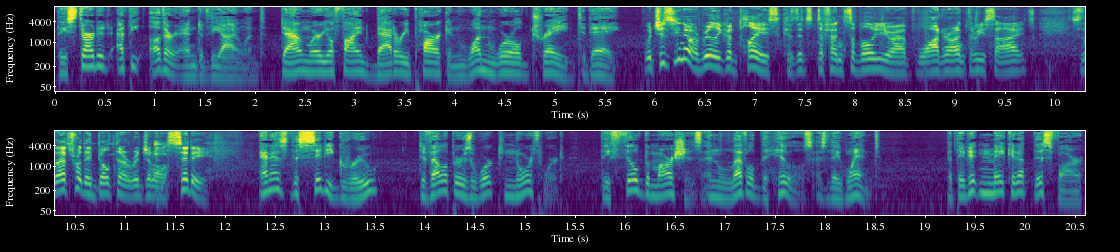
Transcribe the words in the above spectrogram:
They started at the other end of the island, down where you'll find Battery Park and One World Trade today. Which is, you know, a really good place because it's defensible. You have water on three sides. So that's where they built their original city. And as the city grew, developers worked northward. They filled the marshes and leveled the hills as they went. But they didn't make it up this far.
